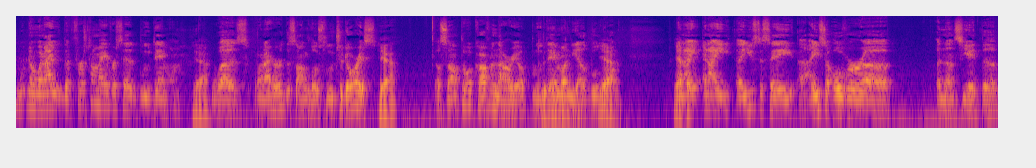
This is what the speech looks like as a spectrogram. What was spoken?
and no, when I the first time I ever said Blue Demon yeah. was when I heard the song Los Luchadores, Yeah. El Santo Cavernario, Blue, Blue Demon, Demon. y el Bulldog. Yeah. Yeah. and but- I and I, I used to say uh, I used to over uh, enunciate the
